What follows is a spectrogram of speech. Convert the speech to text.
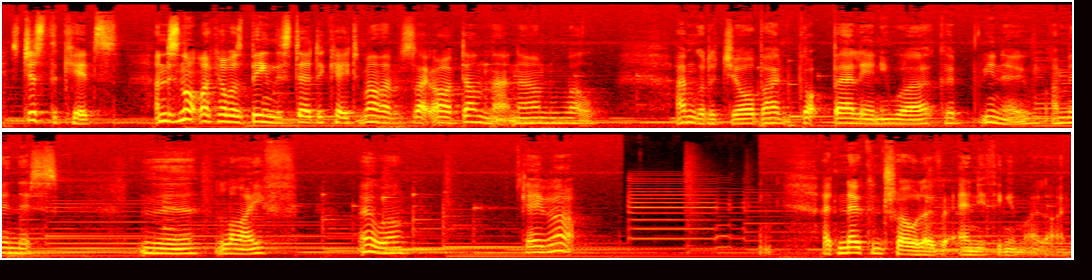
It's just the kids. And it's not like I was being this dedicated mother. It's like, oh, I've done that now. And well, I haven't got a job. I've got barely any work. I, you know, I'm in this uh, life. Oh well, gave up. I had no control over anything in my life.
